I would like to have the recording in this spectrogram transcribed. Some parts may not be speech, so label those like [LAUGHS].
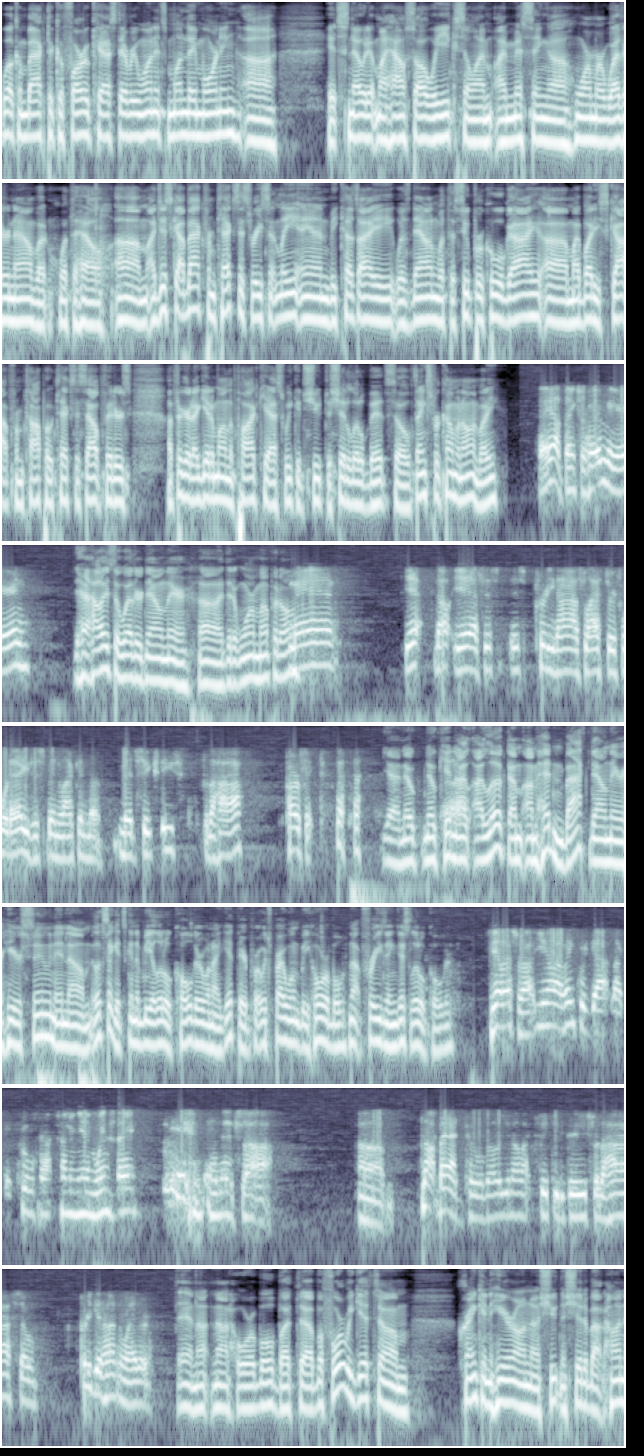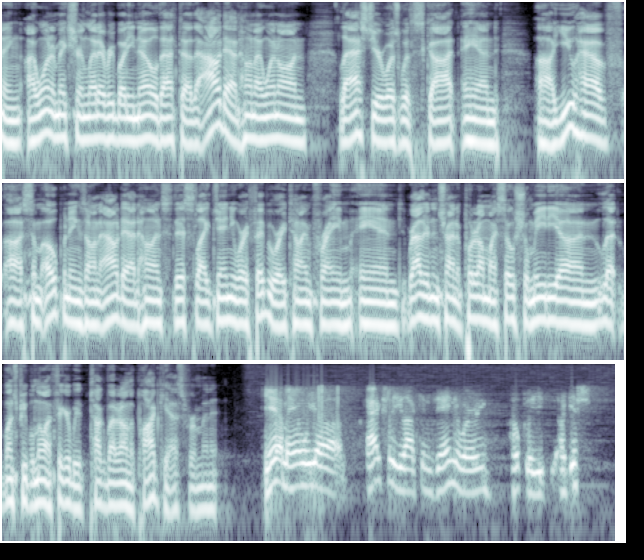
Welcome back to KafaruCast, everyone. It's Monday morning. Uh, it snowed at my house all week, so I'm I'm missing uh, warmer weather now. But what the hell? Um, I just got back from Texas recently, and because I was down with the super cool guy, uh, my buddy Scott from Topo Texas Outfitters, I figured I'd get him on the podcast. We could shoot the shit a little bit. So thanks for coming on, buddy. Yeah, thanks for having me, Aaron. Yeah, how is the weather down there? Uh, did it warm up at all? Man, yeah, no, yes, it's it's pretty nice. Last three or four days, it's been like in the mid 60s for the high. Perfect. [LAUGHS] yeah, no, no kidding. Uh, I, I looked. I'm I'm heading back down there here soon, and um, it looks like it's going to be a little colder when I get there, which probably won't be horrible. Not freezing, just a little colder. Yeah, that's right. You know, I think we got like a cool front coming in Wednesday, [CLEARS THROAT] and it's uh, um, not bad cool though. You know, like 50 degrees for the high, so pretty good hunting weather yeah, not not horrible. But uh, before we get um, cranking here on uh, shooting the shit about hunting, I want to make sure and let everybody know that uh, the Aoudad hunt I went on last year was with Scott, and uh, you have uh, some openings on Aoudad hunts this like January February time frame. And rather than trying to put it on my social media and let a bunch of people know, I figured we'd talk about it on the podcast for a minute. Yeah, man. We uh actually like in January. Hopefully, I guess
